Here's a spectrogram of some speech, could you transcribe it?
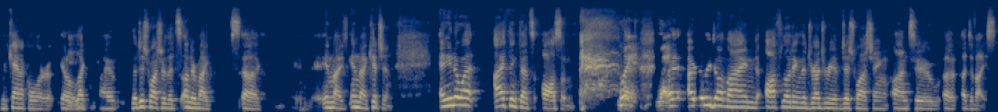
mechanical or you know mm-hmm. like my, the dishwasher that's under my uh, in my in my kitchen. And you know what? I think that's awesome like right, right. I, I, really don't mind offloading the drudgery of dishwashing onto a, a device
